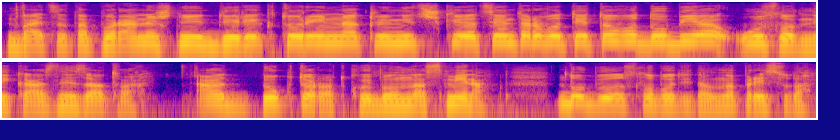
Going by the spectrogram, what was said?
Двајцата поранешни директори на клиничкиот центар во Тетово добија условни казни затвор а докторот кој бил на смена добил ослободителна пресуда.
